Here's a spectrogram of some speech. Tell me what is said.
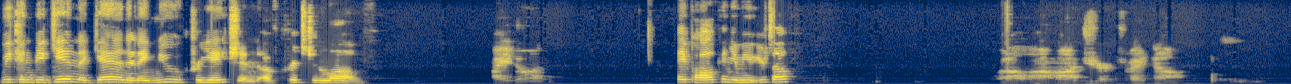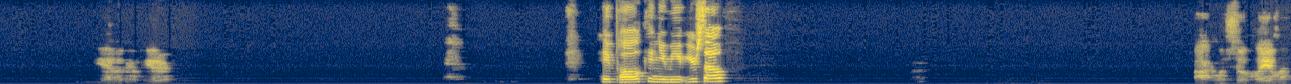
we can begin again in a new creation of Christian love. How you doing? Hey, Paul, can you mute yourself? Well, I'm on church right now. You have a computer? Hey, Paul, can you mute yourself? Talking with Sue Cleveland.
